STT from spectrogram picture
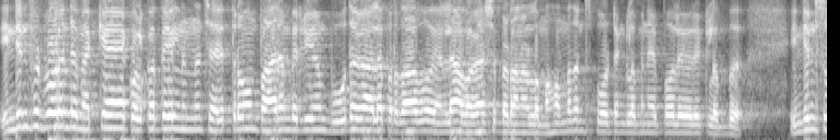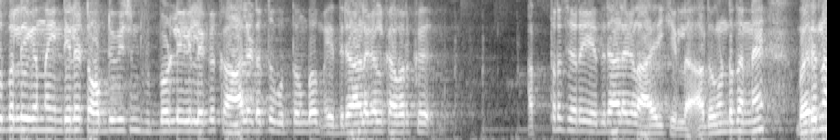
ഇന്ത്യൻ ഫുട്ബോളിന്റെ മെക്കയായ കൊൽക്കത്തയിൽ നിന്ന് ചരിത്രവും പാരമ്പര്യവും ഭൂതകാല പ്രതാപവും എല്ലാം അവകാശപ്പെടാനുള്ള മുഹമ്മദൻ സ്പോർട്ടിംഗ് ക്ലബിനെ പോലെ ഒരു ക്ലബ്ബ്. ഇന്ത്യൻ സൂപ്പർ ലീഗ് എന്ന ഇന്ത്യയിലെ ടോപ്പ് ഡിവിഷൻ ഫുട്ബോൾ ലീഗിലേക്ക് കാലെടുത്ത് കുത്തുമ്പം എതിരാളികൾക്ക് അവർക്ക് അത്ര ചെറിയ എതിരാളികളായിരിക്കില്ല അതുകൊണ്ട് തന്നെ വരുന്ന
